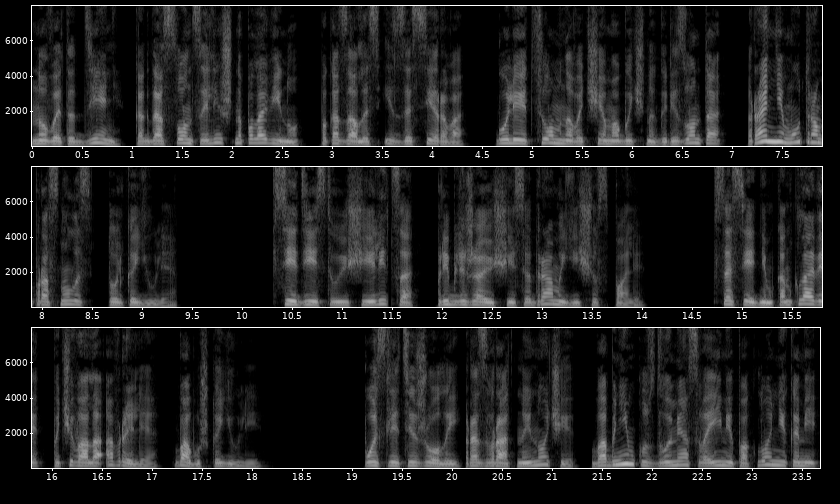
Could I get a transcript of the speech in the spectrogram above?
Но в этот день, когда солнце лишь наполовину показалось из-за серого, более темного, чем обычно, горизонта, ранним утром проснулась только Юлия. Все действующие лица приближающиеся драмы еще спали. В соседнем конклаве почивала Аврелия, бабушка Юлии. После тяжелой, развратной ночи в обнимку с двумя своими поклонниками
